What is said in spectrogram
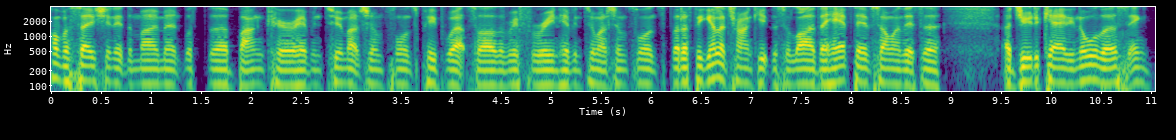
conversation at the moment with the bunker having too much influence, people outside of the referee and having too much influence. But if they're going to try and keep this alive, they have to have someone that's a, adjudicating all this and,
